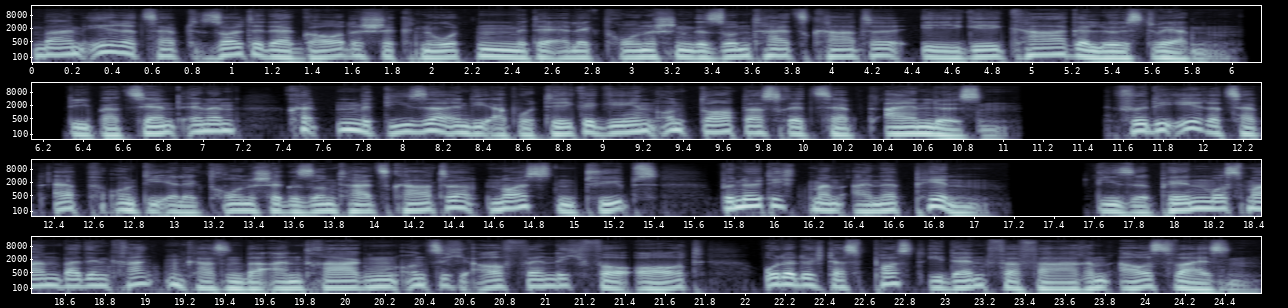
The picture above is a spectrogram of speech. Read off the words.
Beim E-Rezept sollte der gordische Knoten mit der elektronischen Gesundheitskarte EGK gelöst werden. Die Patientinnen könnten mit dieser in die Apotheke gehen und dort das Rezept einlösen. Für die E-Rezept-App und die elektronische Gesundheitskarte neuesten Typs benötigt man eine PIN, diese PIN muss man bei den Krankenkassen beantragen und sich aufwendig vor Ort oder durch das Postident-Verfahren ausweisen.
